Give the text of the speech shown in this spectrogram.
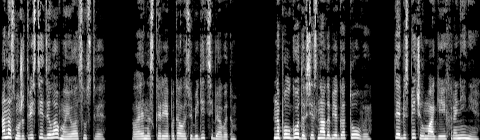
Она сможет вести дела в мое отсутствие. Лаэна скорее пыталась убедить себя в этом. На полгода все снадобья готовы. Ты обеспечил магией хранение.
